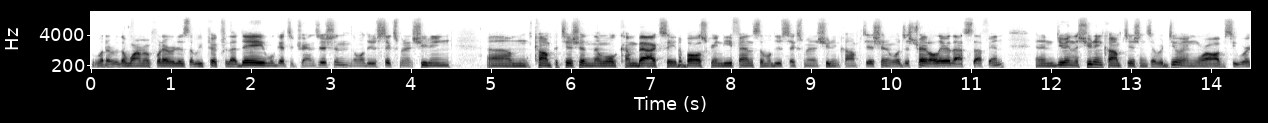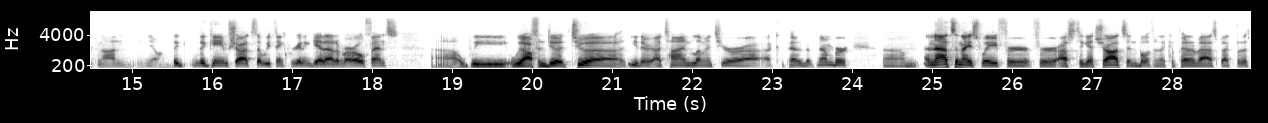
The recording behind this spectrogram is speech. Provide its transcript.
whatever the warm up whatever it is that we pick for that day. We'll get to transition, then we'll do six minute shooting um, competition. Then we'll come back say to ball screen defense, then we'll do six minute shooting competition, and we'll just try to layer that stuff in. And in doing the shooting competitions that we're doing, we're obviously working on you know the the game shots that we think we're going to get out of our offense. Uh, we we often do it to a either a time limit or a, a competitive number. Um, and that's a nice way for for us to get shots in both in a competitive aspect, but it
